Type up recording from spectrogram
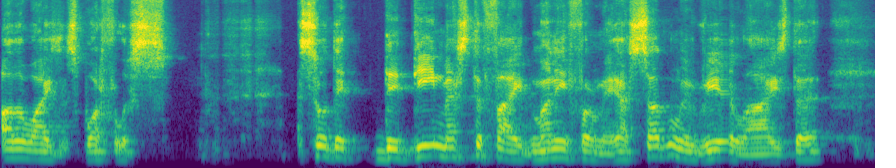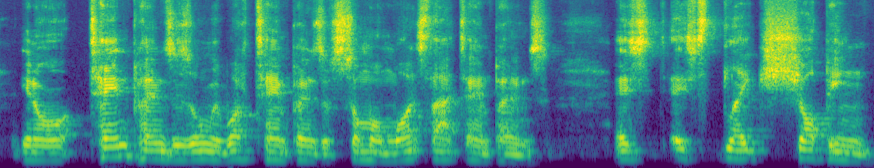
Otherwise, it's worthless. So they, they demystified money for me. I suddenly realized that, you know, ten pounds is only worth ten pounds if someone wants that ten pounds. It's it's like shopping.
